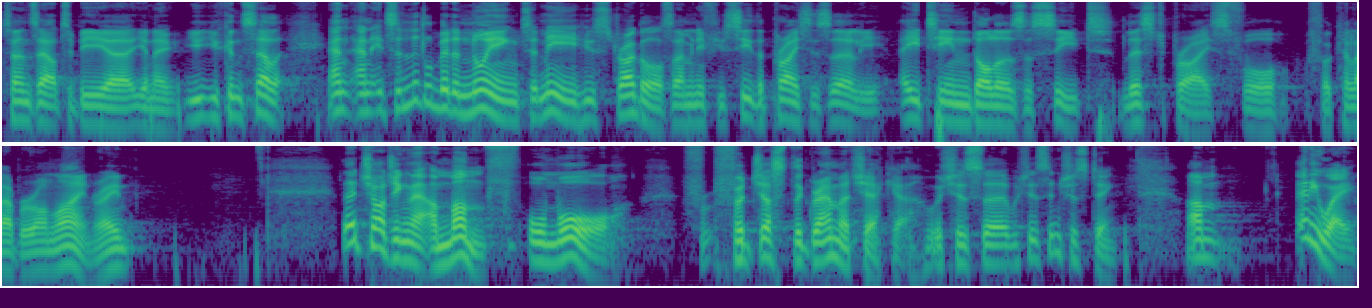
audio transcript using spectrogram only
turns out to be, uh, you know, you, you, can sell it. And, and it's a little bit annoying to me who struggles. I mean, if you see the prices early, $18 a seat list price for, for Collabora Online, right? They're charging that a month or more for, for just the grammar checker, which is, uh, which is interesting. Um, anyway,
